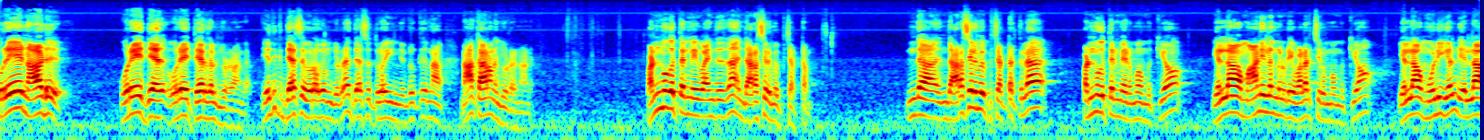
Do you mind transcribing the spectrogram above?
ஒரே நாடு ஒரே தே ஒரே தேர்தல்னு சொல்றாங்க. எதுக்கு தேச விரோதம்னு சொல்றேன்? தேச துரோகின்னு சொல்றதுக்கு நான் நான் காரணம் சொல்றேன் நான். பன்முகத்தன்மை வாய்ந்தது தான் இந்த அரசியலமைப்பு சட்டம். இந்த இந்த அரசியலமைப்பு சட்டத்தில் பன்முகத்தன்மை ரொம்ப முக்கியம். எல்லா மாநிலங்களுடைய வளர்ச்சி ரொம்ப முக்கியம். எல்லா மொழிகள் எல்லா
